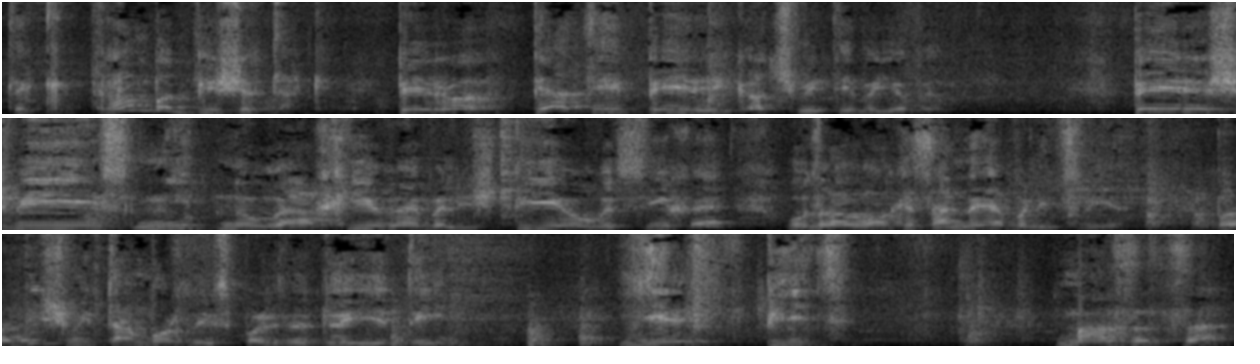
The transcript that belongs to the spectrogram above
Так Рамбам пишет так. Пятый перик от Шмиты Йовел. Перешвис нитну ахиле велиштие уресихе удралока сане велицвия. Плоды шмита можно использовать для еды, есть, пить, мазаться.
